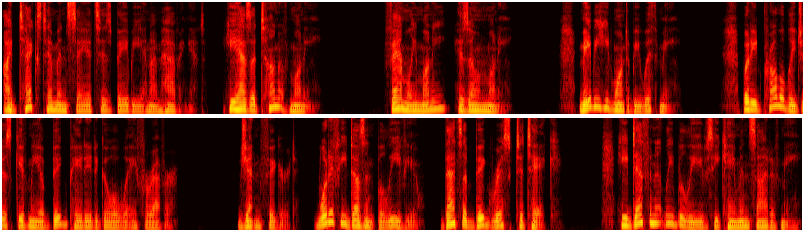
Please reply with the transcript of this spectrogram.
I'd text him and say it's his baby and I'm having it. He has a ton of money. Family money, his own money. Maybe he'd want to be with me. But he'd probably just give me a big payday to go away forever. Jen figured. What if he doesn't believe you? That's a big risk to take. He definitely believes he came inside of me,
